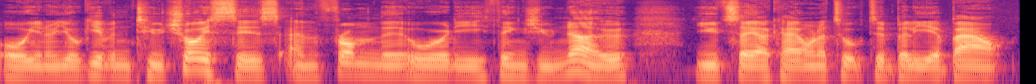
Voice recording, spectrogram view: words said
or you know, you're given two choices, and from the already things you know, you'd say, okay, I want to talk to Billy about.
